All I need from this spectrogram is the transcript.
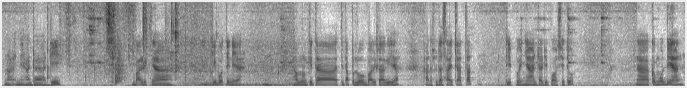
nah ini ada di baliknya keyboard ini ya. Namun kita tidak perlu balik lagi ya karena sudah saya catat tipenya ada di bawah situ. Nah kemudian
